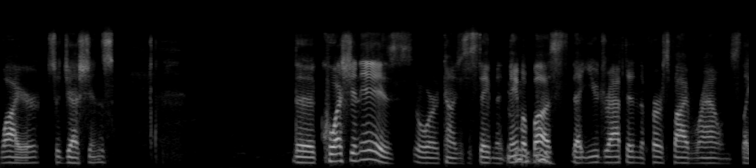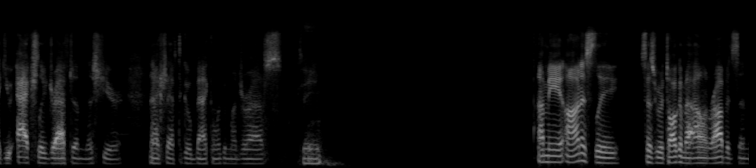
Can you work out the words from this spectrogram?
wire suggestions. The question is, or kind of just a statement, name a mm-hmm. bus that you drafted in the first five rounds, like you actually drafted them this year. And I actually have to go back and look at my drafts. I mean, honestly, since we were talking about Allen Robinson,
